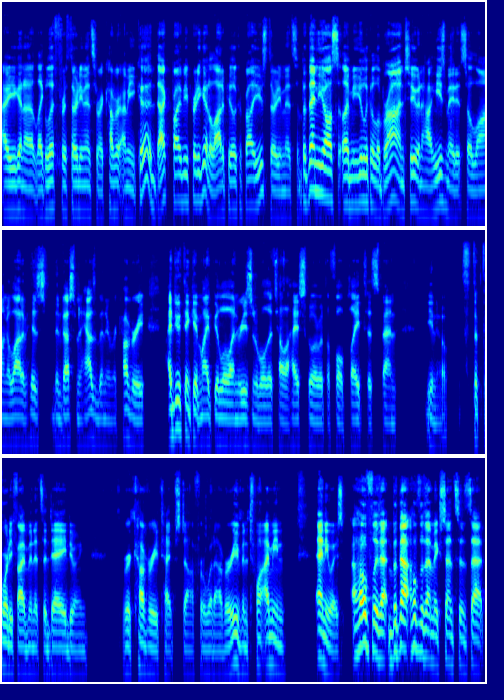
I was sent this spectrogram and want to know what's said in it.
are you going to like lift for 30 minutes and recover? I mean, you could, that could probably be pretty good. A lot of people could probably use 30 minutes, but then you also, I mean, you look at LeBron too, and how he's made it so long. A lot of his investment has been in recovery. I do think it might be a little unreasonable to tell a high schooler with a full plate to spend, you know, 45 minutes a day doing recovery type stuff or whatever, even 20. I mean, anyways, hopefully that, but that, hopefully that makes sense since that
